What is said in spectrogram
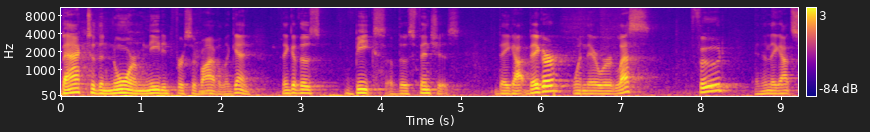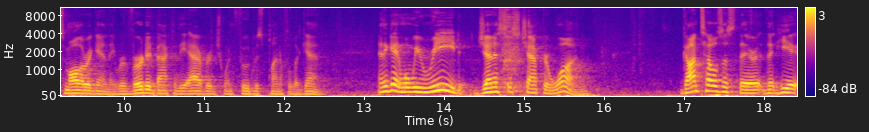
back to the norm needed for survival. Again, think of those beaks of those finches. They got bigger when there were less food, and then they got smaller again. They reverted back to the average when food was plentiful again. And again, when we read Genesis chapter 1, God tells us there that He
